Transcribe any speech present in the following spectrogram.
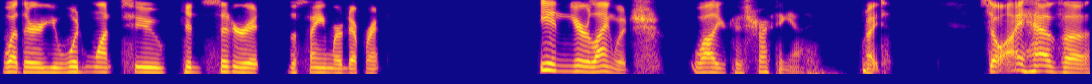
whether you would want to consider it the same or different in your language while you're constructing it. Right. So I have uh,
